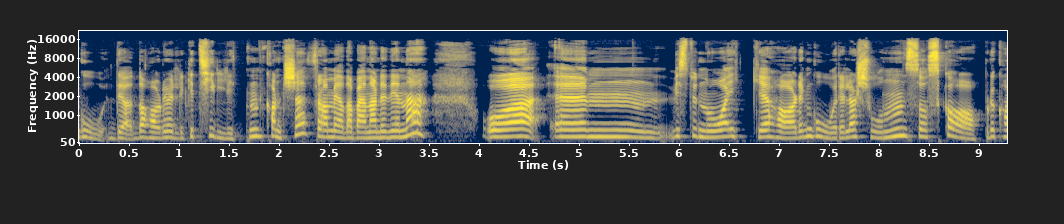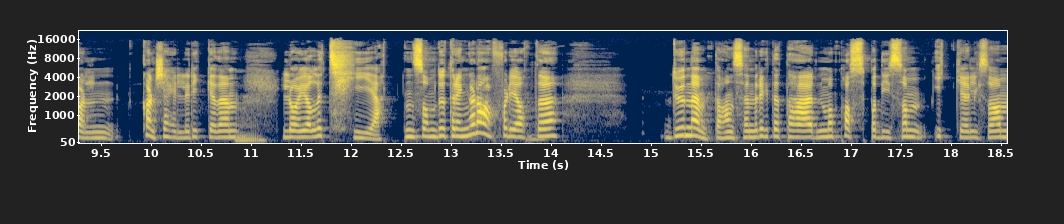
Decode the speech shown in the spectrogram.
gode, har du heller ikke tilliten, kanskje, fra medarbeiderne dine. Og um, hvis du nå ikke har den gode relasjonen, så skaper du kan, kanskje heller ikke den mm. lojaliteten som du trenger, da. Fordi at du nevnte, Hans Henrik, dette her, du må passe på de som ikke liksom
